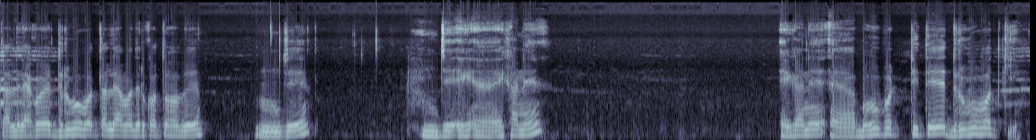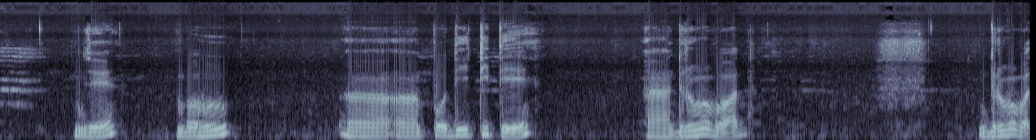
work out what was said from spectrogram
তাহলে দেখো এর ধ্রুবপদ তাহলে আমাদের কত হবে? যে যে এখানে এখানে বহুপদটিতে ধ্রুবপদ কি? যে, বহু পদীটিতে ধ্রুবপদ ধ্রুবপদ।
